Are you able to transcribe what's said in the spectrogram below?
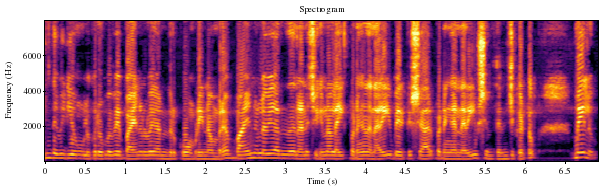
இந்த வீடியோ உங்களுக்கு ரொம்பவே பயனுள்ளவையா இருந்திருக்கும் அப்படின்னு நம்புறேன். பயனுள்ளவையா இருந்தது நினைச்சீங்கன்னா லைக் பண்ணுங்க. நிறைய பேருக்கு ஷேர் பண்ணுங்க. நிறைய விஷயம் தெரிஞ்சுக்கட்டும். மேலும்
